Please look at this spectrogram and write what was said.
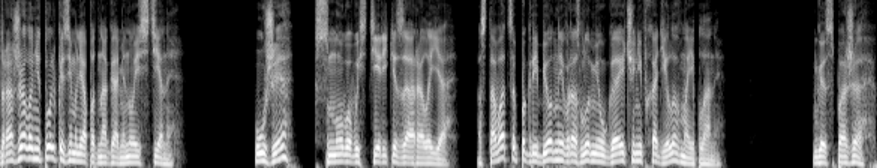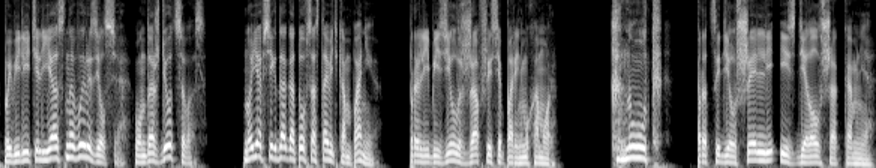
Дрожала не только земля под ногами, но и стены. «Уже?» — снова в истерике заорала я. Оставаться погребенной в разломе у Гаича не входило в мои планы. «Госпожа, повелитель ясно выразился, он дождется вас. Но я всегда готов составить компанию», — пролебезил сжавшийся парень Мухомор. «Кнут!» — процедил Шелли и сделал шаг ко мне.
